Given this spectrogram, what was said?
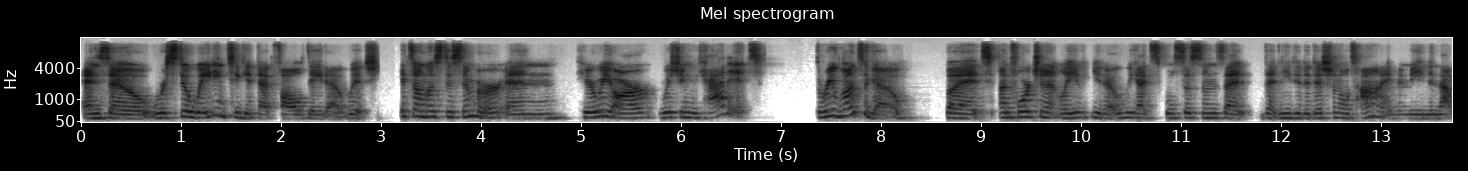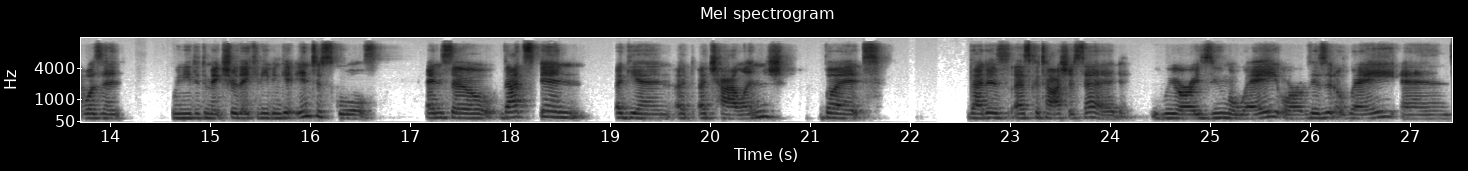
And so we're still waiting to get that fall data which it's almost december and here we are wishing we had it three months ago. But unfortunately you know we had school systems that that needed additional time. I mean and that wasn't we needed to make sure they could even get into schools. And so that's been again a, a challenge but that is as katasha said we are a zoom away or a visit away and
